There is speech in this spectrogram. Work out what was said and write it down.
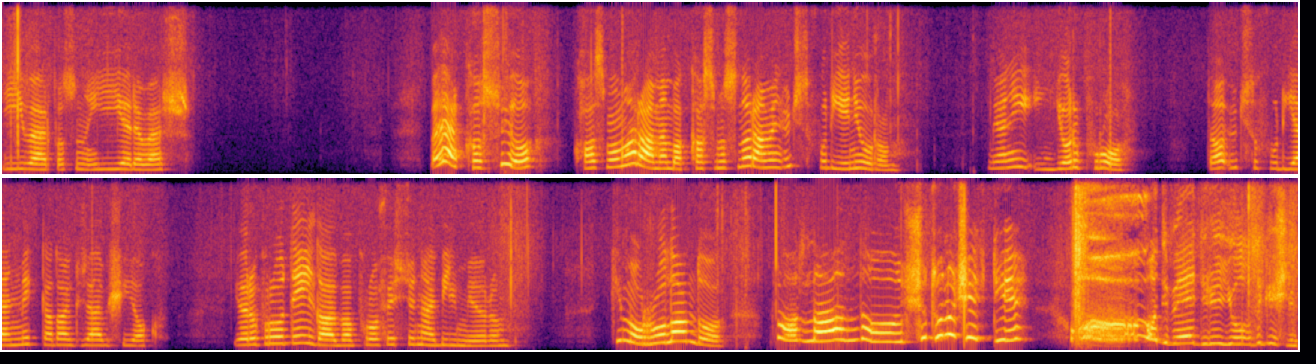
İyi ver pasını. iyi yere ver. Beyler kasıyor. Kasmama rağmen bak kasmasına rağmen 3-0 yeniyorum. Yani yarı pro. Daha 3-0 yenmek kadar güzel bir şey yok. Yarı pro değil galiba. Profesyonel bilmiyorum. Kim o? Rolando. Rolando şutunu çekti. Oo, hadi be direği yolladı geçti.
